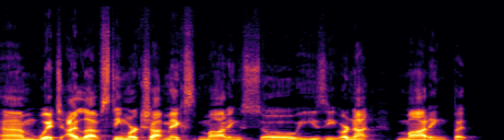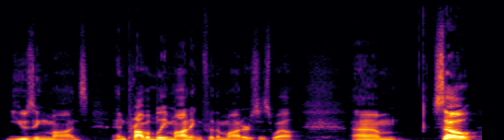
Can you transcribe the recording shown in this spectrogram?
um, which I love. Steam Workshop makes modding so easy, or not modding, but using mods, and probably modding for the modders as well. Um, so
